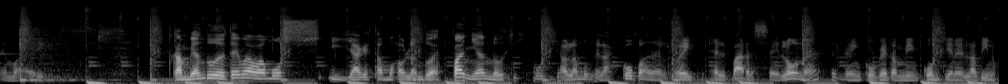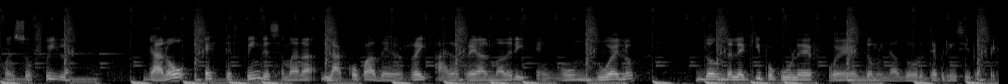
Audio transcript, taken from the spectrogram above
de Madrid. Cambiando de tema, vamos, y ya que estamos hablando de España, nos dirigimos y hablamos de la Copa del Rey. El Barcelona, el elenco que también contiene latinos en su fila, ganó este fin de semana la Copa del Rey al Real Madrid en un duelo donde el equipo culé fue dominador de principio a fin.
